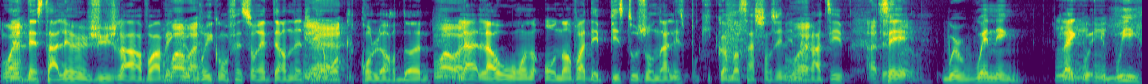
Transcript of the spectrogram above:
Ouais. d'installer un juge, là, à voir avec Ouais, le ouais. bruit qu'on fait sur Internet, les hontes qu'on leur donne. Là, là où on, on envoie des pistes aux journalistes pour qu'ils commencent à changer les narratives, Ah, c'est, we're winning. Like, we- oui,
